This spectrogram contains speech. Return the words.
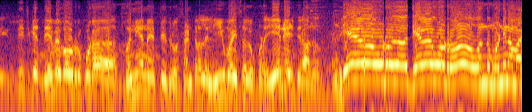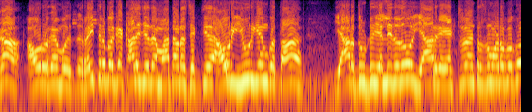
ಇತ್ತೀಚೆಗೆ ದೇವೇಗೌಡರು ಕೂಡ ಧ್ವನಿಯನ್ನ ಎತ್ತಿದ್ರು ಸೆಂಟ್ರಲ್ ಅಲ್ಲಿ ಈ ವಯಸ್ಸಲ್ಲೂ ಕೂಡ. ಏನ್ ಹೇಳ್ತೀರಾ ಅದು? ದೇವೇಗೌಡರು ದೇವೇಗೌಡರು, ಒಂದು ಮಣ್ಣಿನ ಮಗ, ಅವ್ರಿಗೆ ರೈತರ ಬಗ್ಗೆ ಕಾಳಜಿ ಇದೆ, ಮಾತಾಡೋ ಶಕ್ತಿ ಇದೆ. ಅವ್ರಿಗೆ ಇವ್ರಿಗೆ ಏನ್ ಗೊತ್ತಾ? ಯಾರ ದುಡ್ಡು ಎಲ್ಲಿದ್ದು, ಯಾರಿಗೆ ಎಕ್ಸ್ಟ್ರಾ ಟ್ರಾನ್ಸ್ಫರ್ ಮಾಡಬೇಕು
